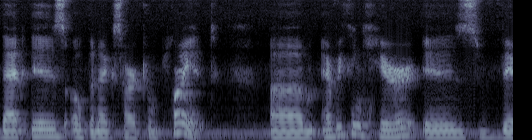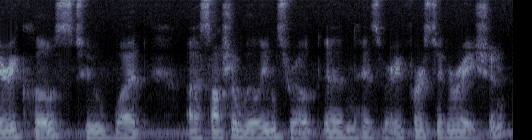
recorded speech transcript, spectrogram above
that is OpenXR compliant. Um, everything here is very close to what uh, Sascha Williams wrote in his very first iteration.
